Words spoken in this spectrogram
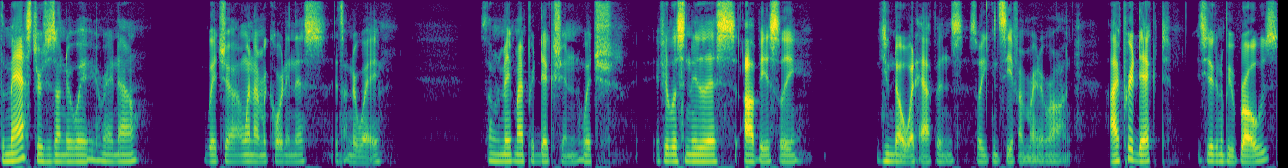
the Masters is underway right now, which uh, when I'm recording this, it's underway. So I'm gonna make my prediction. Which, if you're listening to this, obviously, you know what happens, so you can see if I'm right or wrong. I predict it's either gonna be Rose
